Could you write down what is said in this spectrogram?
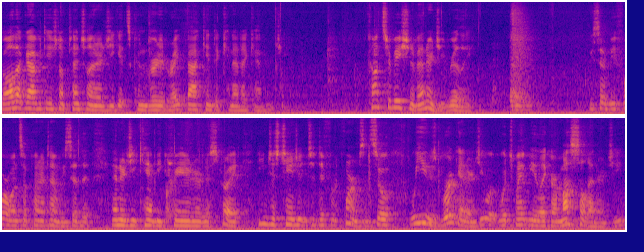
So all that gravitational potential energy gets converted right back into kinetic energy. Conservation of energy, really. We said before, once upon a time, we said that energy can't be created or destroyed. You can just change it into different forms. And so we use work energy, which might be like our muscle energy,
